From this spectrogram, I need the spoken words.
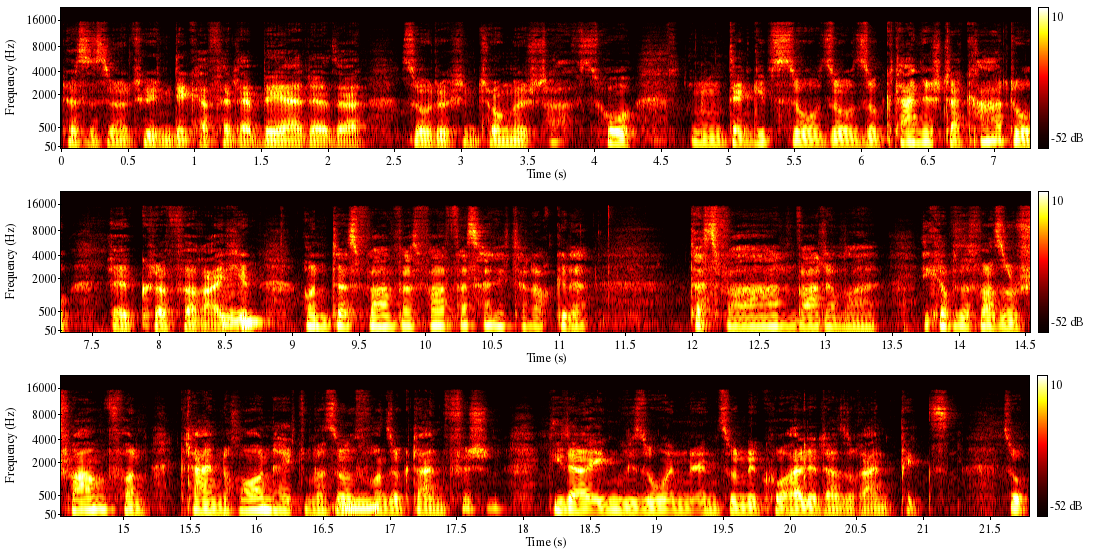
Das ist natürlich ein dicker, fetter Bär, der da so durch den Dschungel streift. So, mh, dann gibt's so, so, so kleine Staccato-Klöpfereichen. Und das war, was war, was hatte ich da noch gedacht? Das waren, warte mal, ich glaube, das war so ein Schwarm von kleinen Hornhechten, was so, von so kleinen Fischen, die da irgendwie so in, in so eine Koralle da so reinpixen. So,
